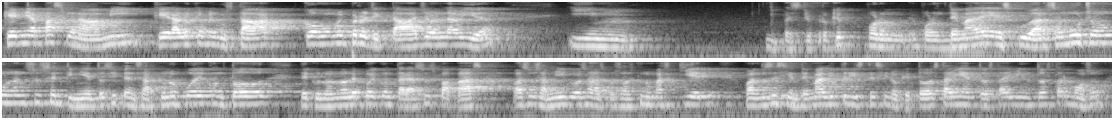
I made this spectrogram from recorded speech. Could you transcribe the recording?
qué me apasionaba a mí, qué era lo que me gustaba, cómo me proyectaba yo en la vida. Y, pues yo creo que por, un tema de escudarse mucho uno en sus sentimientos y pensar que uno puede con todo, de que uno no le puede contar a sus papás o a sus amigos, a las personas que uno más quiere, cuando se siente mal y triste, sino que todo está bien, todo está bien, todo está hermoso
